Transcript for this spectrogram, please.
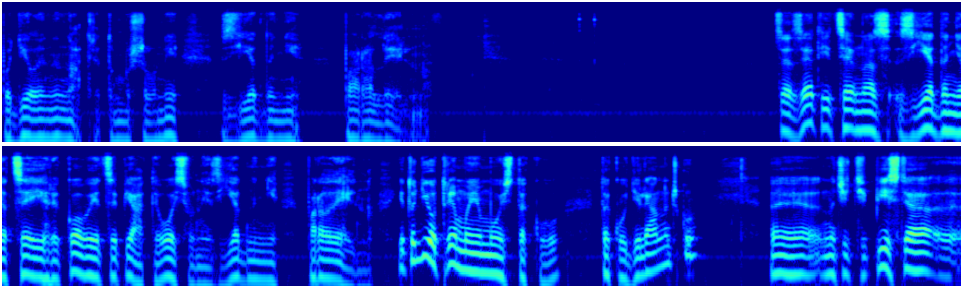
поділене на 3, тому що вони з'єднані паралельно. Це Z і це в нас з'єднання С Y і С 5. Ось вони з'єднані паралельно. І тоді отримуємо ось таку, таку діляночку. Е, значить, після е,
